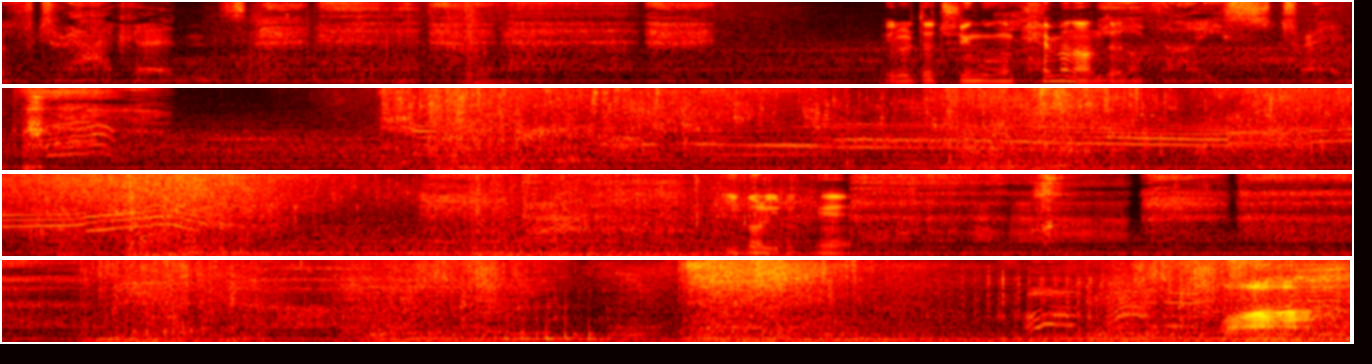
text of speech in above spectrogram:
Of dragons, 이럴 때 주인공은 패면 안 되나? 이걸 이렇게 와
